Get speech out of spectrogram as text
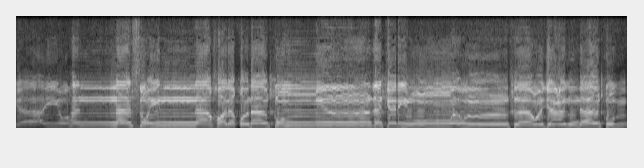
يا أيها الناس إنا خلقناكم من ذكر وأنثى وجعلناكم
